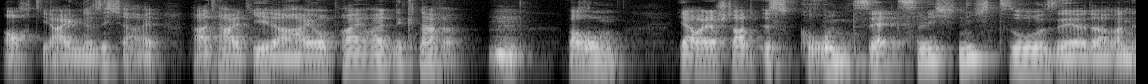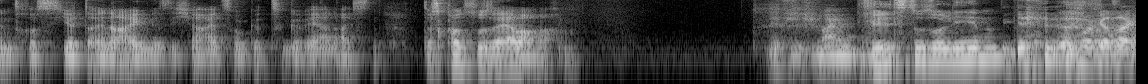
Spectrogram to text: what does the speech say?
auch die eigene Sicherheit. Da hat halt jeder Hiopai halt eine Knarre. Mhm. Warum? Ja, weil der Staat ist grundsätzlich nicht so sehr daran interessiert, deine eigene Sicherheit zu, zu gewährleisten. Das kannst du selber machen. Ich mein, Willst du so leben? ich wollte gerade sagen,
